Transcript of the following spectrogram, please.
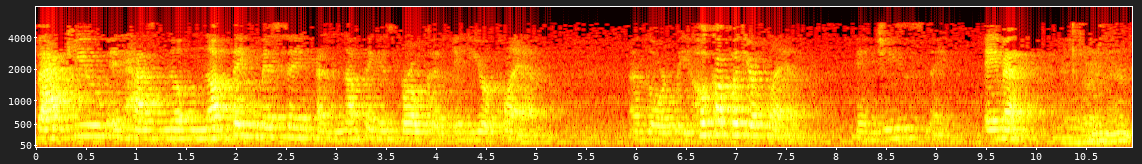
vacuum. It has no, nothing missing and nothing is broken in your plan. And Lord, we hook up with your plan. In Jesus' name. Amen. Amen.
